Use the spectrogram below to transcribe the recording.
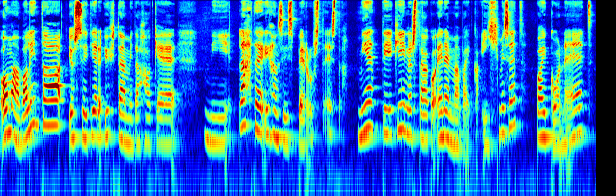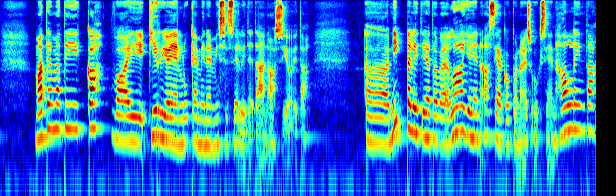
omaa valintaa, jos ei tiedä yhtään mitä hakee, niin lähtee ihan siis perusteista. Miettii, kiinnostaako enemmän vaikka ihmiset vai koneet, matematiikka vai kirjojen lukeminen, missä selitetään asioita. Nippelitieto vai laajojen asiakokonaisuuksien hallinta,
